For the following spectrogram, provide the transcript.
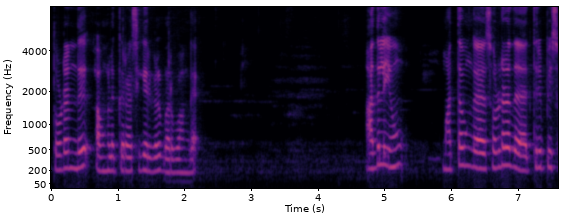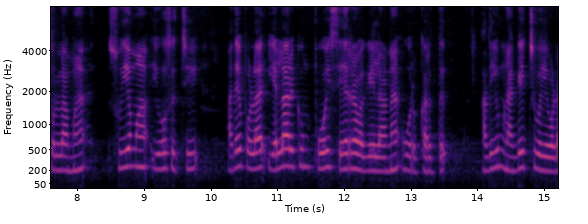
தொடர்ந்து அவங்களுக்கு ரசிகர்கள் வருவாங்க. அதுலேயும் மற்றவங்க சொல்கிறத திருப்பி சொல்லாமல் சுயமாக யோசித்து அதே போல் எல்லாருக்கும் போய் சேர்ற வகையிலான ஒரு கருத்து. அதையும் நகைச்சுவையோட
